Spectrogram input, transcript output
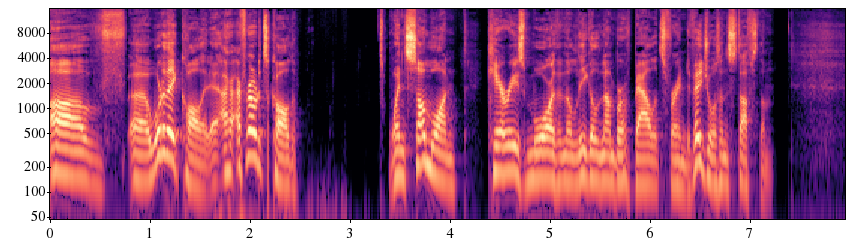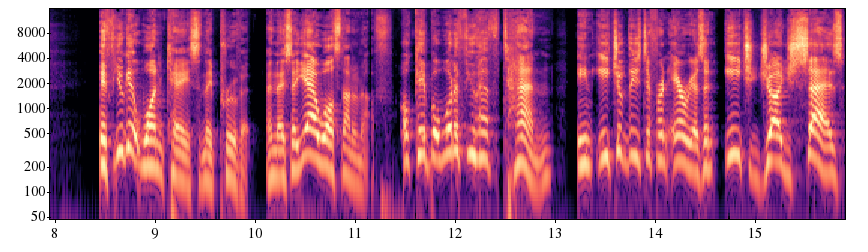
of uh, what do they call it? I, I forgot what it's called. When someone carries more than the legal number of ballots for individuals and stuffs them. If you get one case and they prove it and they say, yeah, well, it's not enough. Okay, but what if you have 10 in each of these different areas and each judge says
